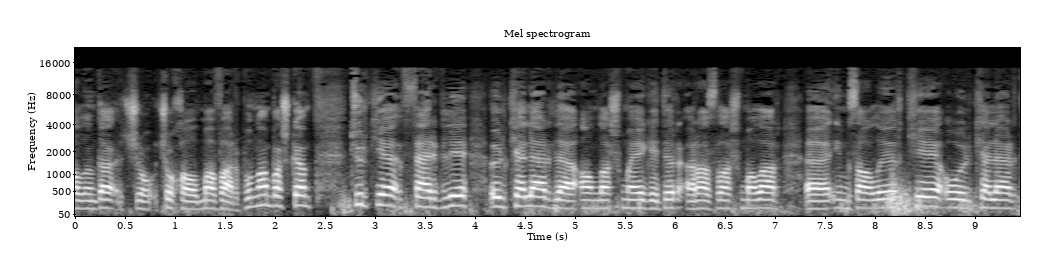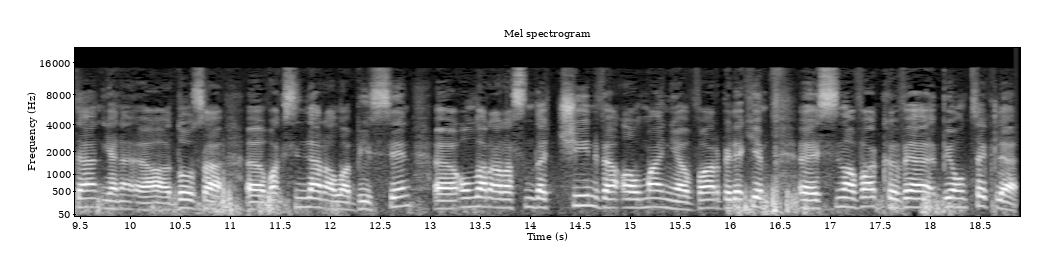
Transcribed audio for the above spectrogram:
halında ço çoxalma var. Bundan başqa Türkiyə fərqli ölkələrlə anlaşmaya gedir, razılaşmalar ə, imzalayır ki, o ölkələrdən, yəni ə, doza ə, vaksinlər ala bilsin. Ə, onlar arasında Çin və Almaniya var. Belə ki, ə, Sinovac və BioNTech-lə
